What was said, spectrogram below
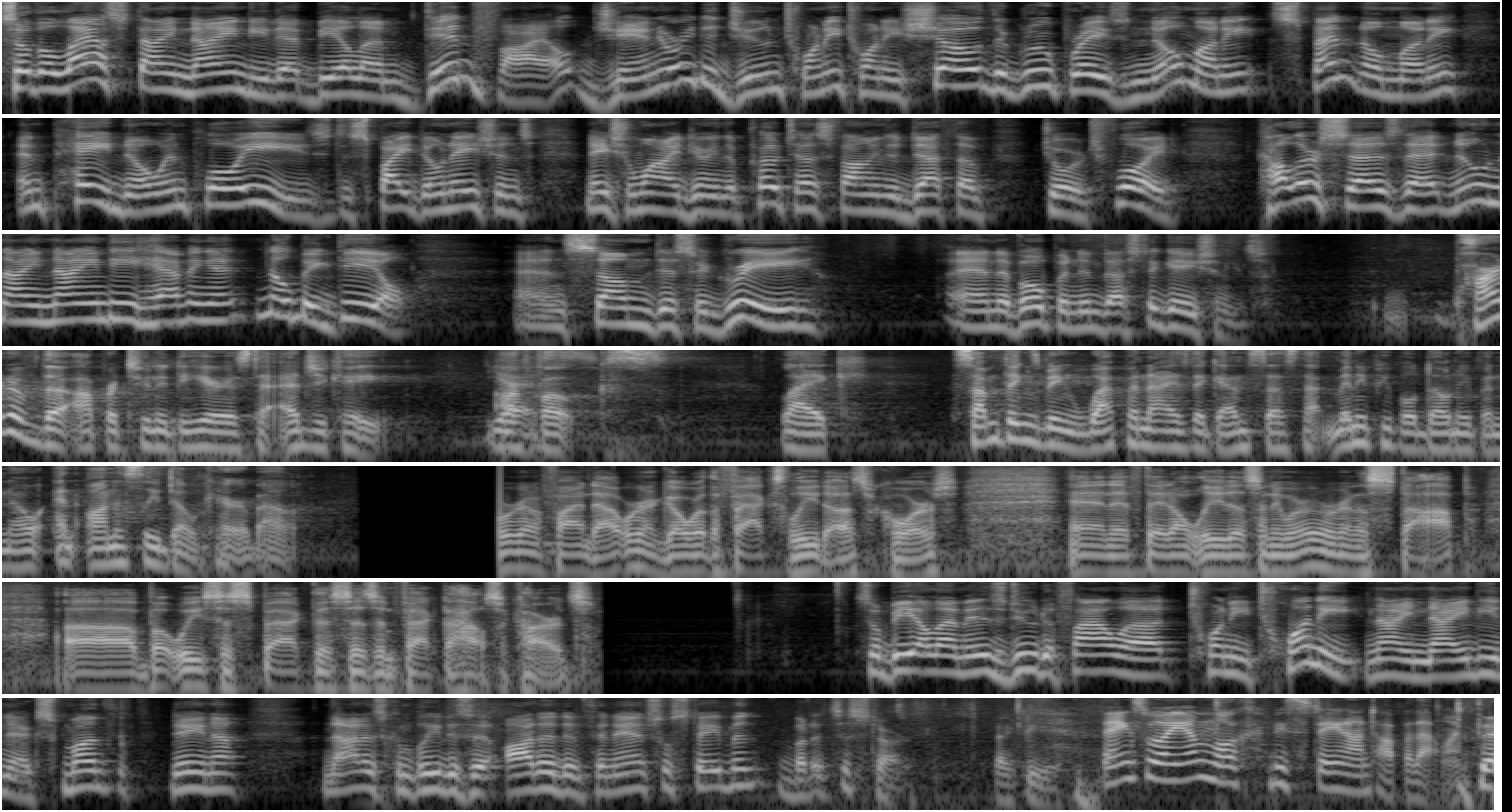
So the last 990 that BLM did file, January to June 2020, showed the group raised no money, spent no money, and paid no employees, despite donations nationwide during the protests following the death of George Floyd. Cullors says that no 990 having it, no big deal. And some disagree and have opened investigations. Part of the opportunity here is to educate yes. our folks. Like, Something's being weaponized against us that many people don't even know and honestly don't care about. We're going to find out. We're going to go where the facts lead us, of course. And if they don't lead us anywhere, we're going to stop. Uh, but we suspect this is, in fact, a house of cards. So BLM is due to file a 2020 990 next month. Dana, not as complete as an audited financial statement, but it's a start. Back to you. Thanks, William. We'll be staying on top of that one.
